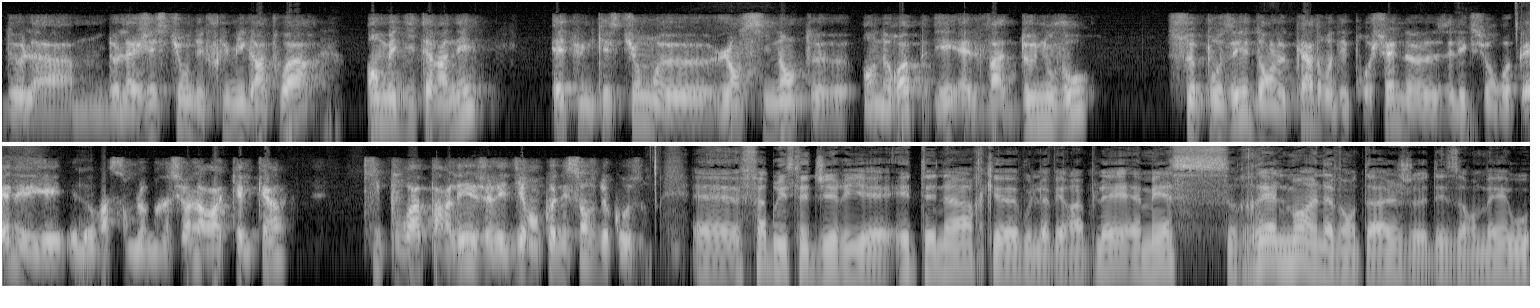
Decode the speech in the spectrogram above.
de la, de la gestion des flux migratoires en Méditerranée est une question lancinante en Europe et elle va de nouveau se poser dans le cadre des prochaines élections européenmes et, et le Rassemblement national aura quelqu'un qui pourra parler, j'allais dire, en connaissance de cause. Euh, Fabrice Leggeri est, est énarque, vous l'avez rappelé, mais est-ce réellement un avantage euh, désormais ou,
